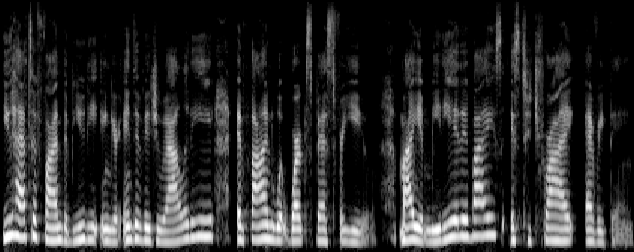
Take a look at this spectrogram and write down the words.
You have to find the beauty in your individuality and find what works best for you. My immediate advice is to try everything.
